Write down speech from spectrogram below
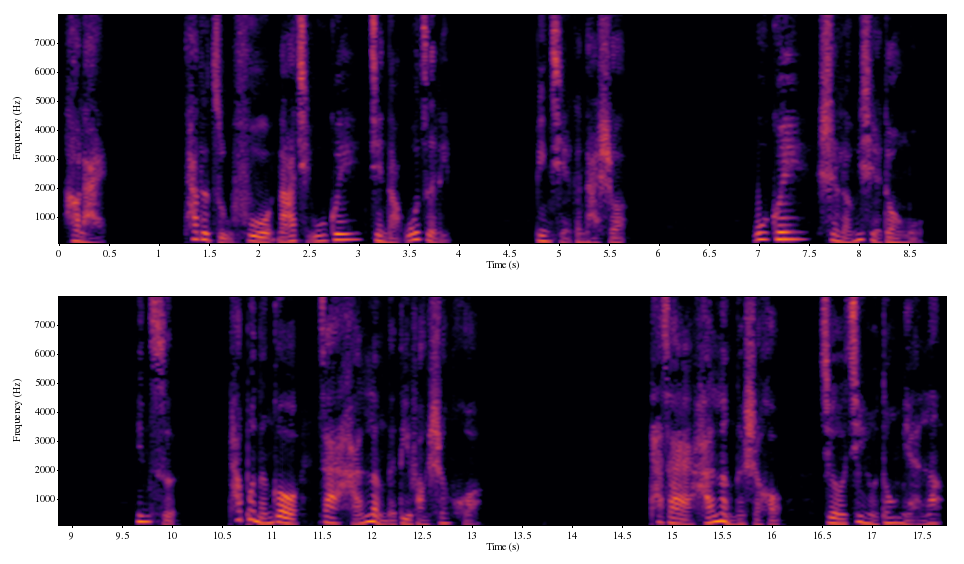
后来，他的祖父拿起乌龟进到屋子里，并且跟他说：“乌龟是冷血动物，因此它不能够在寒冷的地方生活。它在寒冷的时候就进入冬眠了。”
